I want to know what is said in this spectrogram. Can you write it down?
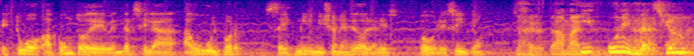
estuvo a punto de vendérsela a Google por 6 mil millones de dólares, pobrecito. Claro, estaba mal. Y una inversión,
